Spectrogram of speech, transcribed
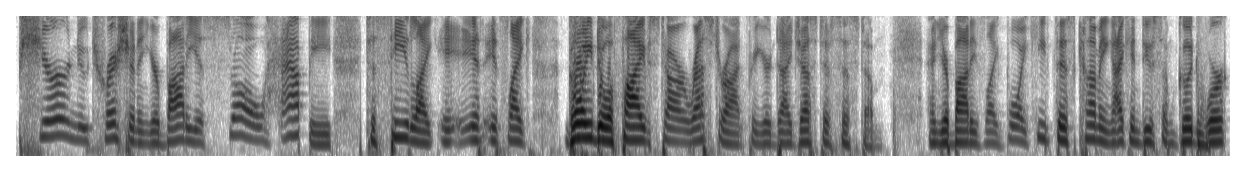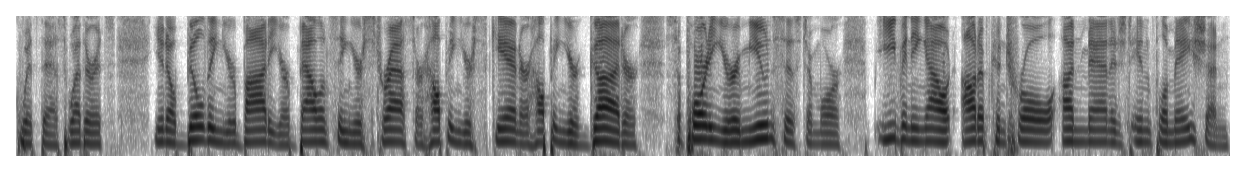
pure nutrition, and your body is so happy to see like it, it's like going to a five star restaurant for your digestive system. And your body's like, boy, keep this coming. I can do some good work with this, whether it's, you know, building your body or balancing your stress or helping your skin or helping your gut or supporting your immune system or evening out out of control, unmanaged inflammation,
